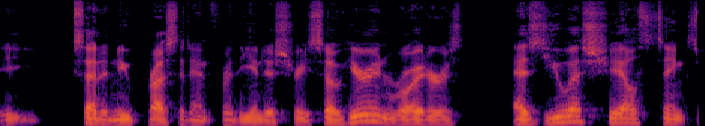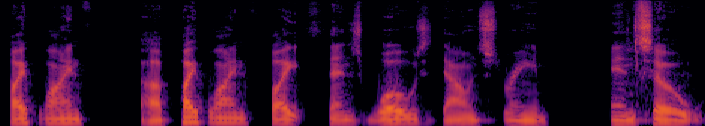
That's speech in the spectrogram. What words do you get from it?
eh, set a new precedent for the industry so here in reuters as us shale sinks pipeline uh, pipeline fight sends woes downstream and so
